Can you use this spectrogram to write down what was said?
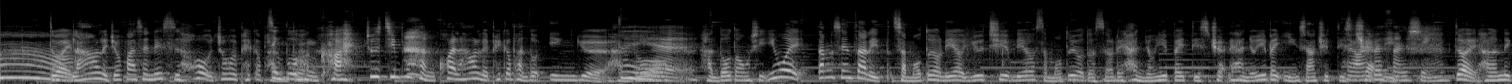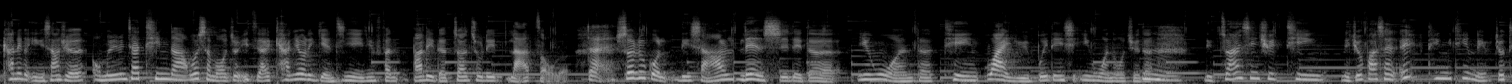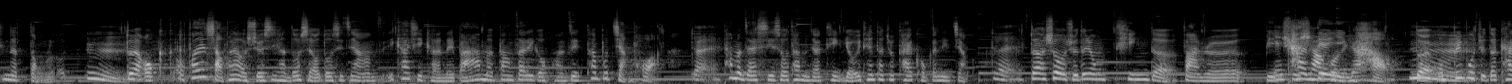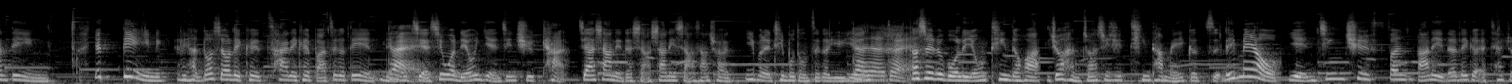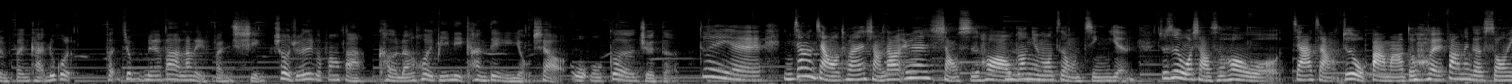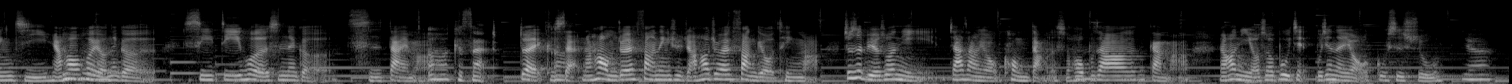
对，然后你就发现那时候就会 pick up 进步很快，就是进步很快，然后你 pick up 很多音乐，很多很多东西，因为当现在你什么都有，你有 YouTube，你有什么都有的时候，你很容易被 distract，你很容易被影响去 distract 你，分心，对，可能你看那个影像觉得我们应该听的啊，为什么我就一直在看？因为你眼睛已经分把你的专注力拿走了，对，所以如果你想要练习你的英文的听外语，不一定是英文，我觉得你专心去听，你就发现，哎，听一听你就听得懂了。嗯，对啊，我我发现小朋友学习很多时候都是这样子，一开始可能你把他们放在一个环境，他不讲话，对，他们在吸收，他们在听，有一天他就开口跟你讲，对，对啊，所以我觉得用听的反而比看电影好。好对，我并不觉得看电影。因为电影你你很多时候你可以猜，你可以把这个电影了解，是因为你用眼睛去看，加上你的想象力想象出来，一本你听不懂这个语言。对对对。但是如果你用听的话，你就很专心去听它每一个字，你没有眼睛去分，把你的那个 attention 分开，如果分就没有办法让你分心。所以我觉得这个方法可能会比你看电影有效。我我个人觉得。对耶，你这样讲，我突然想到，因为小时候啊，我不知道你有没有这种经验，嗯、就是我小时候，我家长就是我爸妈都会放那个收音机，然后会有那个 CD 或者是那个磁带嘛，啊、uh, cassette，对 cassette，、uh. 然后我们就会放进去，然后就会放给我听嘛。就是比如说你家长有空档的时候，不知道干嘛，然后你有时候不见不见得有故事书.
